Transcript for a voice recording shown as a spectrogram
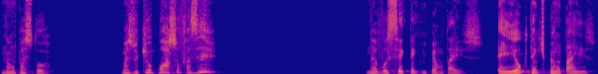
não, pastor, mas o que eu posso fazer? Não é você que tem que me perguntar isso. É eu que tenho que te perguntar isso.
